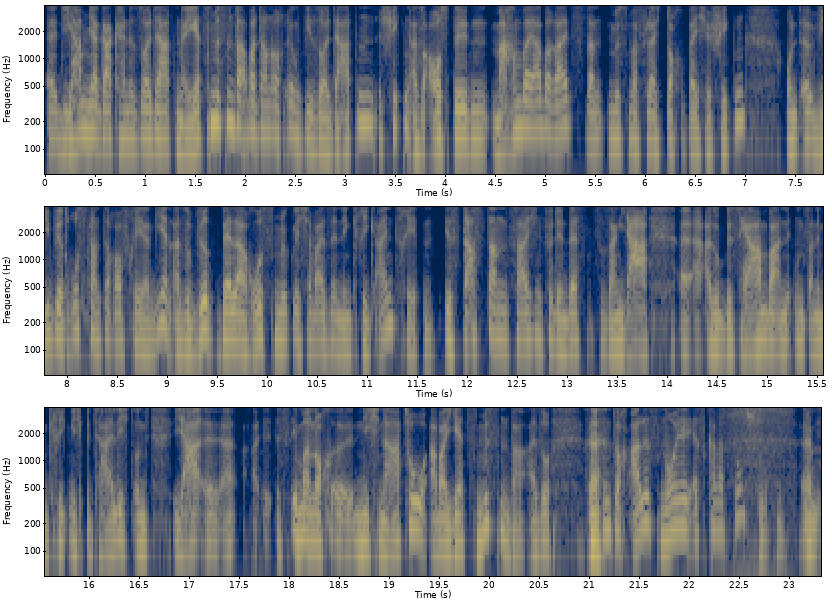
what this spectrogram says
äh, die haben ja gar keine Soldaten mehr. Jetzt müssen wir aber dann auch irgendwie Soldaten schicken. Also ausbilden machen wir ja bereits, dann müssen wir vielleicht doch welche schicken. Und äh, wie wird Russland darauf reagieren? Also wird Belarus möglicherweise in den Krieg eintreten? Ist das dann ein Zeichen für den Westen zu sagen, ja, äh, also bisher haben wir an, uns an dem Krieg nicht beteiligt und ja, äh, äh, ist immer noch nicht NATO, aber jetzt müssen wir. Also das sind doch alles neue Eskalationen. Eskalationsstufen. Ähm,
